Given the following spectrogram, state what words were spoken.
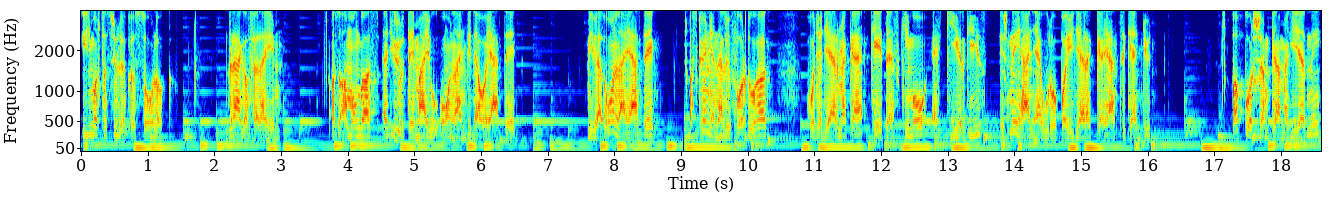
Így most a szülőköz szólok. Drága feleim, az Among Us egy űrtémájú online videójáték. Mivel online játék, az könnyen előfordulhat, hogy a gyermeke két eszkimó, egy kirgiz és néhány európai gyerekkel játszik együtt. Akkor sem kell megijedni,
